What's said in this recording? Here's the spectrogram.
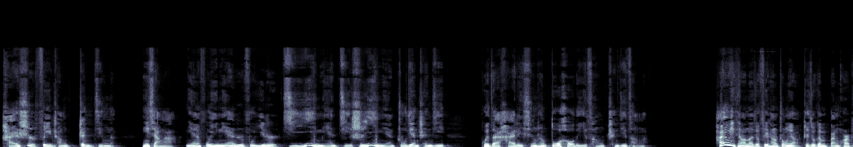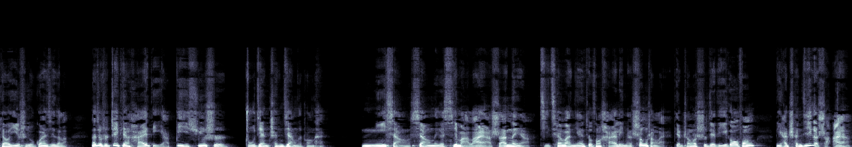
还是非常震惊的。你想啊，年复一年，日复一日，几亿年、几十亿年逐渐沉积，会在海里形成多厚的一层沉积层啊？还有一条呢，就非常重要，这就跟板块漂移是有关系的了。那就是这片海底啊，必须是逐渐沉降的状态。你想像那个喜马拉雅山那样，几千万年就从海里面升上来，变成了世界第一高峰，你还沉积个啥呀？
